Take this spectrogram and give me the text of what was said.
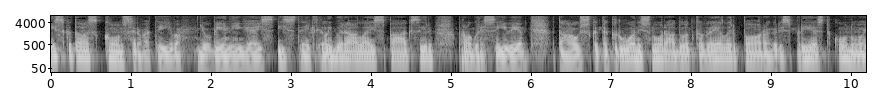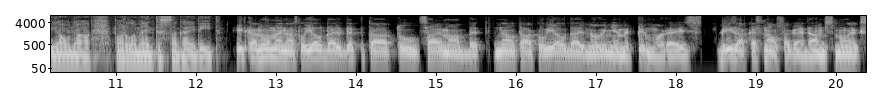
izskatās konservatīva, jo vienīgais izteikti liberālais spēks ir progresīvie. Tā uzskata Kronis, norādot, ka vēl ir pāragri spriest spriest, ko no jaunā parlamenta sagaidīt. It kā nomainās liela daļa deputātu saimā, bet nav tā, ka liela daļa no viņiem ir pirmo reizi Drīzāk, kas nav sagaidāms, man liekas,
